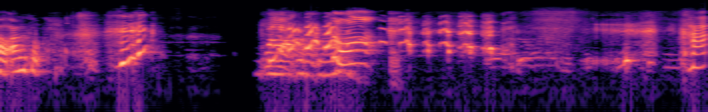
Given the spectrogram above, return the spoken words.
খাও আমি খাও। খা।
